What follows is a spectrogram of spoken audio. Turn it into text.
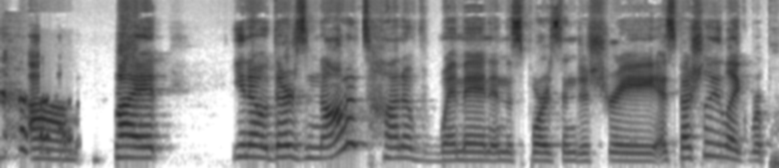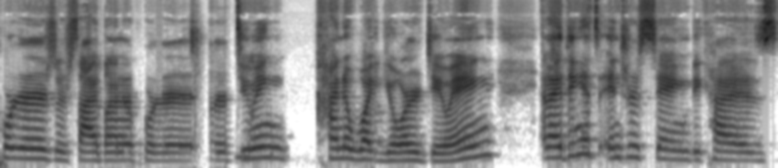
um, but you know, there's not a ton of women in the sports industry, especially like reporters or sideline reporters, are doing kind of what you're doing. And I think it's interesting because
